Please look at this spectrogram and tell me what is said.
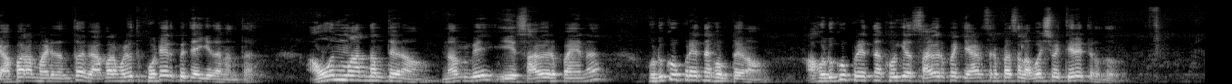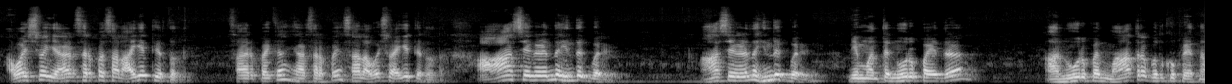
ವ್ಯಾಪಾರ ಮಾಡಿದಂಥ ವ್ಯಾಪಾರ ಮಾಡಿದ ಕೋಟ್ಯಾಧಿಪತಿ ಆಗಿದಾನಂತ ಅವನ ಮಾತು ನಂಬ್ತೇವೆ ನಾವು. ನಂಬಿ ಈ ಸಾವಿರ ರೂಪಾಯಿನ ಹುಡುಕೋ ಪ್ರಯತ್ನಕ್ಕೆ ಹೋಗ್ತೇವೆ ನಾವು. ಆ ಹುಡುಕೋ ಪ್ರಯತ್ನಕ್ಕೆ ಹೋಗಿ ಆ ಸಾವಿರ ರೂಪಾಯಿಗೆ ಎರಡು ಸಾವಿರ ರೂಪಾಯಿ ಸಾಲ ಅವಶ್ಯವಾಗಿ ತೀರೈತಿರ್ತದೆ ಅವಶ್ಯವಾಗಿ ಎರಡು ಸಾವಿರ ರೂಪಾಯಿ ಸಾಲ ಆಗೇ ತೀರ್ತದೆ. ಸಾವಿರ ರೂಪಾಯಿಗೆ ಎರಡು ಸಾವಿರ ರೂಪಾಯಿ ಸಾಲ ಅವಶ್ಯವಾಗಿ ತೀರ್ತದೆ. ಆಸೆಗಳಿಂದ ಹಿಂದಕ್ಕೆ ಬರ್ರಿ. ಆಸೆಗಳಿಂದ ಹಿಂದಕ್ಕೆ ಬರ್ರಿ. ನಿಮ್ಮಂತೆ ನೂರು ರೂಪಾಯಿ ಇದ್ರೆ ಆ ನೂರು ರೂಪಾಯಿ ಮಾತ್ರ ಬದುಕು ಪ್ರಯತ್ನ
